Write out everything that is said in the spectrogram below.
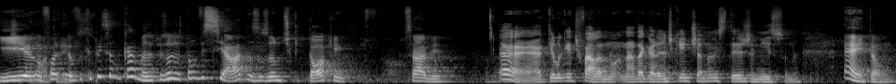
E Tipo eu, eu fiquei pensando, cara, mas as pessoas já estão viciadas usando TikTok, sabe? É, é aquilo que a gente fala. Nada garante que a gente já não esteja nisso, né? É, então.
